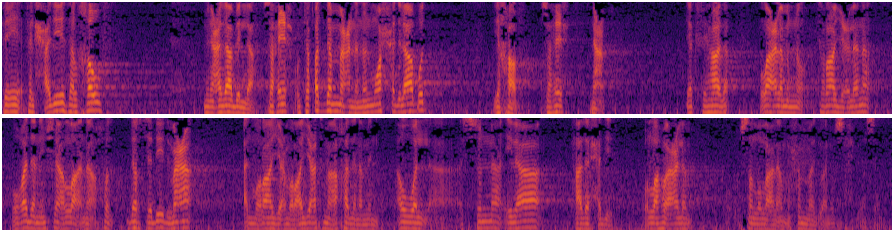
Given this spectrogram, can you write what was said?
في في الحديث الخوف من عذاب الله. صحيح؟ وتقدم معنا أن الموحد لابد يخاف. صحيح؟ نعم. يكفي هذا. الله أعلم أنه تراجع لنا وغدا إن شاء الله نأخذ درس جديد مع المراجع مراجعة ما أخذنا من أول السنة إلى هذا الحديث. والله أعلم. وصلى الله على محمد وآله وصحبه وسلم.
